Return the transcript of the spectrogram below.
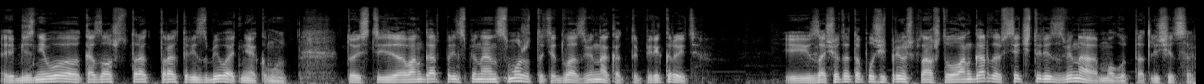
и без него оказалось, что трак, трактор избивать некому. То есть «Авангард», в принципе, наверное, сможет эти два звена как-то перекрыть. и за счет этого получить преимущество, потому что у «Авангарда» все четыре звена могут отличиться.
